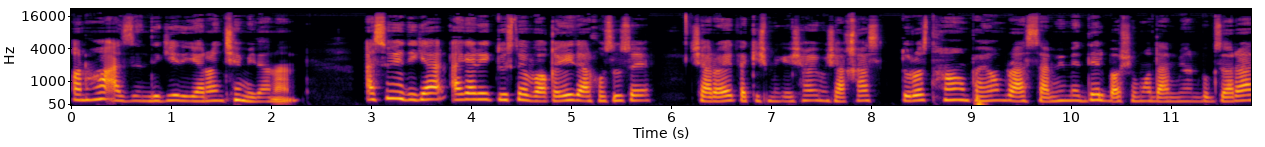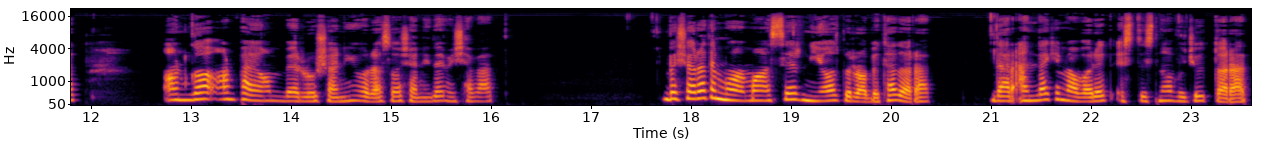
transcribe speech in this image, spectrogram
آنها از زندگی دیگران چه می‌دانند؟ از سوی دیگر اگر یک دوست واقعی در خصوص شرایط و کشمکش های مشخص درست هم پیام را از صمیم دل با شما در میان بگذارد آنگاه آن پیام به روشنی و رسا شنیده می شود. بشارت معاصر نیاز به رابطه دارد. در اندک موارد استثنا وجود دارد.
